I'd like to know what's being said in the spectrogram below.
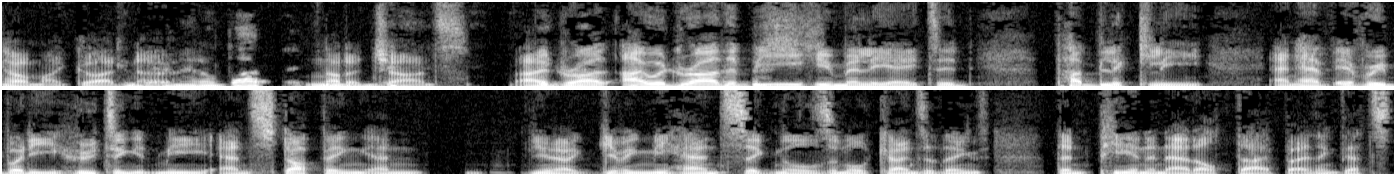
Oh my God, no, diaper. not a chance. I'd rather I would rather be humiliated publicly and have everybody hooting at me and stopping and you know giving me hand signals and all kinds of things than pee in an adult diaper. I think that's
